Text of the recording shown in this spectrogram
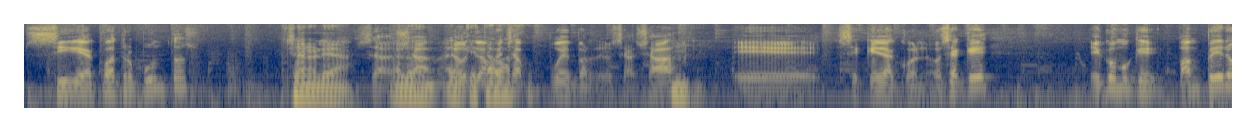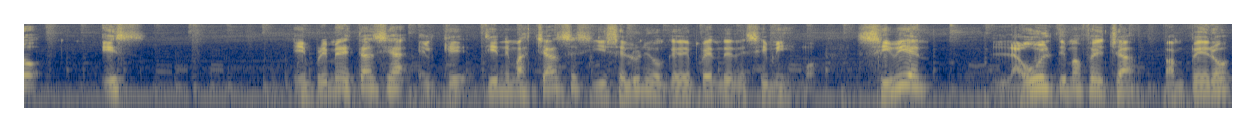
sigue a cuatro puntos. Ya no le da. O sea, ya, la última fecha puede perder. O sea, ya eh, se queda con. O sea que es como que Pampero es en primera instancia el que tiene más chances y es el único que depende de sí mismo. Si bien la última fecha, Pampero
